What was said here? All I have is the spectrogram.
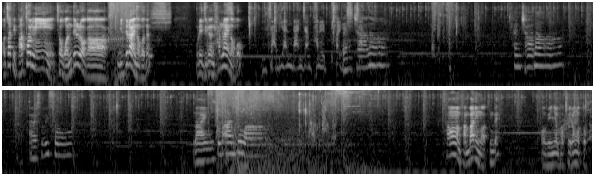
어차피 bottom이 저 원딜러가 mid laner거든? 우리 mid는 top laner고? 괜찮아. 괜찮아. 할수 있어. 라인이 좀 안 좋아 상황은 반반인 것 같은데? 어 미니언 바프 이런 것도 없고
